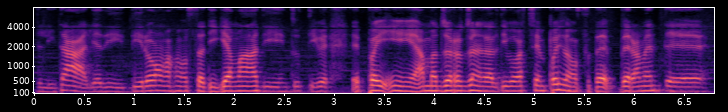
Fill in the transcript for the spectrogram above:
dell'Italia, di, di, Roma, sono stati chiamati in tutti que- e poi a maggior ragione dal divorzio in poi sono state veramente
